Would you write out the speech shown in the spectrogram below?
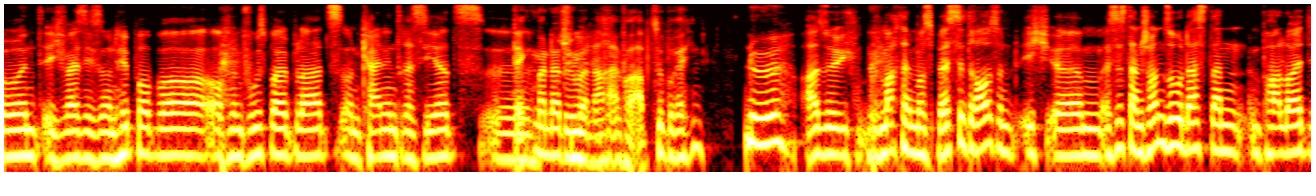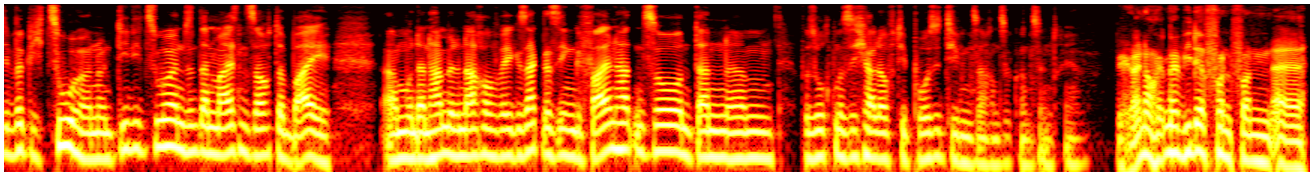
Und ich weiß nicht, so ein Hip-Hopper auf einem Fußballplatz und keinen interessiert. Äh, Denkt man darüber nach, einfach abzubrechen? Nö, also ich, mache dann immer das Beste draus und ich, ähm, es ist dann schon so, dass dann ein paar Leute wirklich zuhören und die, die zuhören, sind dann meistens auch dabei. Ähm, und dann haben wir danach auch gesagt, dass ihnen gefallen hat und so und dann ähm, versucht man sich halt auf die positiven Sachen zu konzentrieren. Wir hören auch immer wieder von, von äh,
